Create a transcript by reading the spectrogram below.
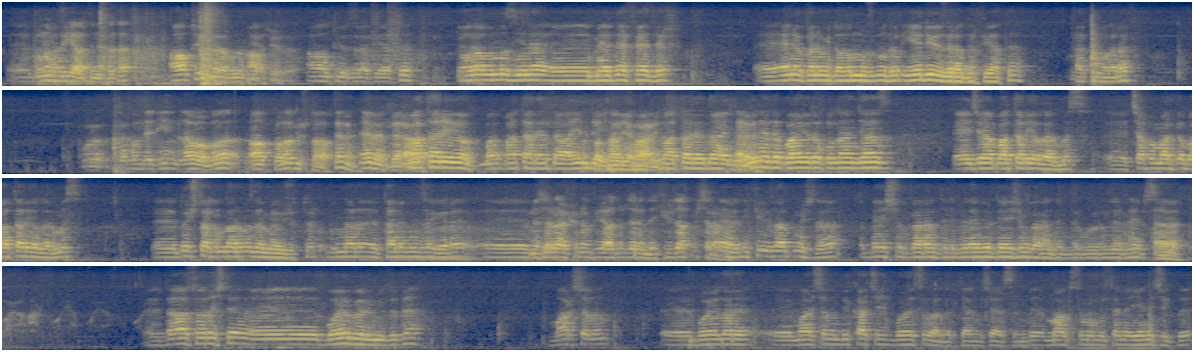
E, Bunun fiyatı ne kadar? 600 lira bunun fiyatı. 600 lira. 600 lira fiyatı. Dolabımız yine e, MDF'dir. E, en ekonomik dolabımız budur. 700 liradır fiyatı takım olarak. Bu takım dediğin lavabo alt dolap üst dolap değil mi? Evet. Beraber. Batarya yok. Ba- batarya dahil değil. Batarya hariç. Batarya dahil değil. Evet. Yine de banyoda kullanacağınız ECA bataryalarımız, e, çapı marka bataryalarımız, e, duş takımlarımız da mevcuttur. Bunları e, talebinize göre e, Mesela şunun fiyatı üzerinde 260 lira. Evet 260 lira. 5 yıl garantili birebir değişim garantilidir bu ürünlerin hepsi. Evet. Daha sonra işte e, boya bölümümüzde de Marshall'ın e, boyaları, e, Marshall'ın birkaç çeşit boyası vardır kendi içerisinde. Maksimum bu sene yeni çıktı.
